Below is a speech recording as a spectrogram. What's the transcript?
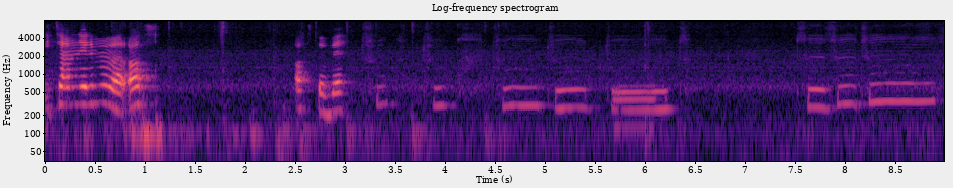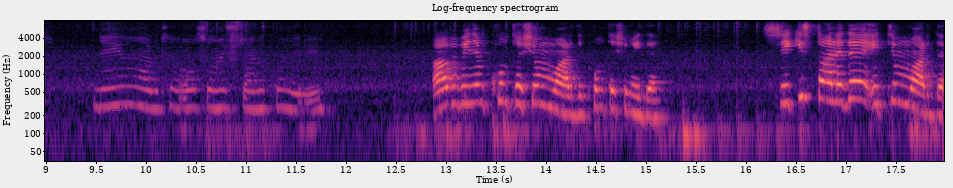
itemlerimi ver at. At bebe. Tuk tuk tut. Tut tut tut. Neyim vardı? Al sana 3 tane kum vereyim. Abi benim kum taşım vardı. Kum taşı mıydı? 8 tane de etim vardı.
